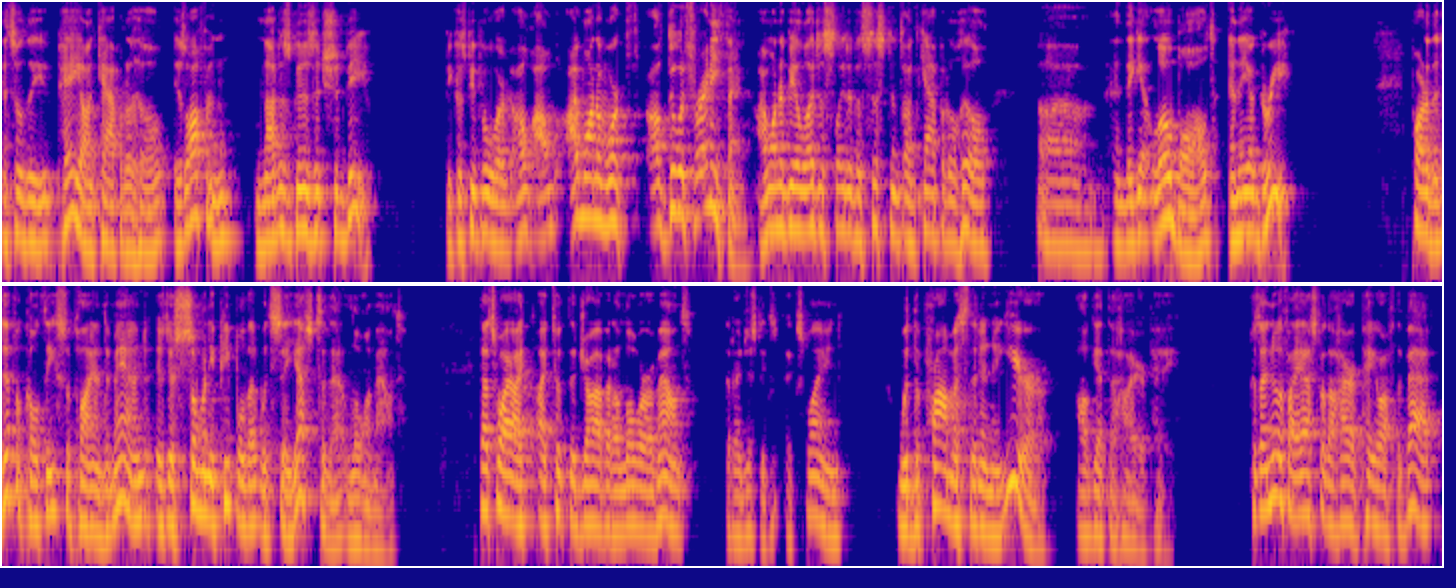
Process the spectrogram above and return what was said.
And so the pay on Capitol Hill is often not as good as it should be because people were, oh, I'll, i want to work, I'll do it for anything. I want to be a legislative assistant on Capitol Hill. Uh, and they get lowballed and they agree. Part of the difficulty, supply and demand, is there's so many people that would say yes to that low amount. That's why I, I took the job at a lower amount that I just ex- explained with the promise that in a year I'll get the higher pay. Because I knew if I asked for the higher pay off the bat,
